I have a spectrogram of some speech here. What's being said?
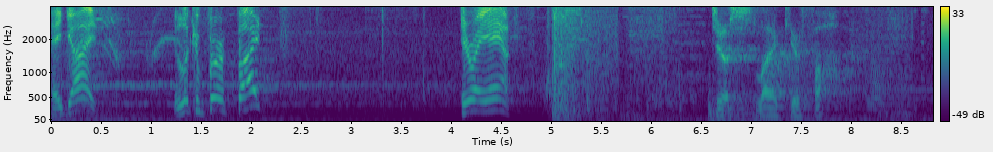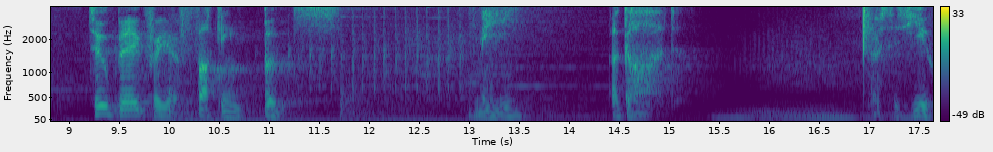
Hey guys, you looking for a fight? Here I am. Just like your father. Too big for your fucking boots. Me, a god. Versus you,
